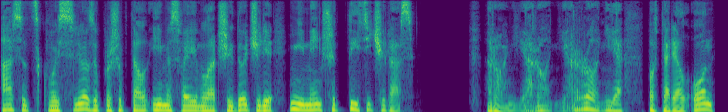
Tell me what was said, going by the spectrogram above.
Асад сквозь слезы прошептал имя своей младшей дочери не меньше тысячи раз. «Ронья, Ронья, Ронья!» — повторял он,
